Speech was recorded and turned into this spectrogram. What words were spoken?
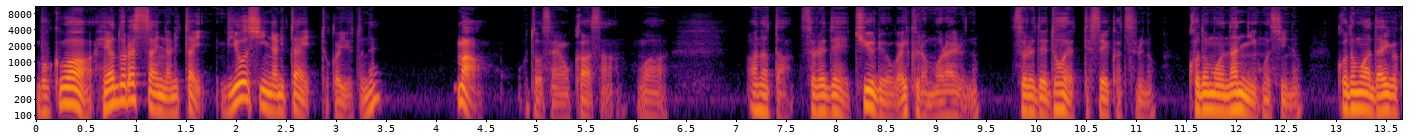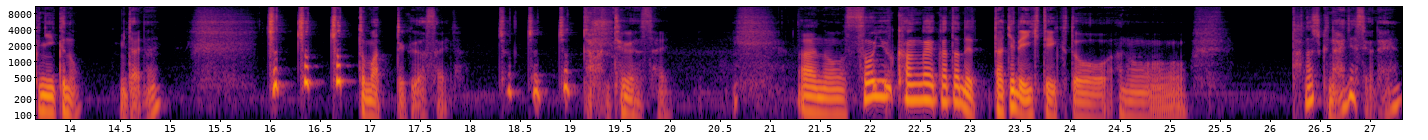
僕はヘアドレッサーになりたい美容師になりたい」とか言うとね。まあお父さんやお母さんは「あなたそれで給料がいくらもらえるの？それでどうやって生活するの？子供は何人欲しいの？子供は大学に行くの？みたいなねちょちょちょっと待ってくださいちょちょちょっと待ってくださいあのそういう考え方でだけで生きていくとあの楽しくないですよね。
